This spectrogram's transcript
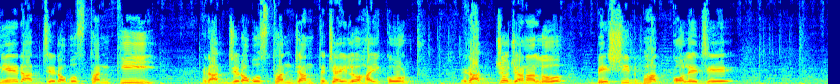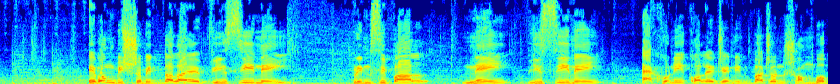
নিয়ে রাজ্যের অবস্থান কি? রাজ্যের অবস্থান জানতে চাইল হাইকোর্ট। রাজ্য জানালো বেশিরভাগ কলেজে এবং বিশ্ববিদ্যালয়ে ভিসি নেই। প্রিন্সিপাল নেই, ভিসি নেই। এখনই কলেজে নির্বাচন সম্ভব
